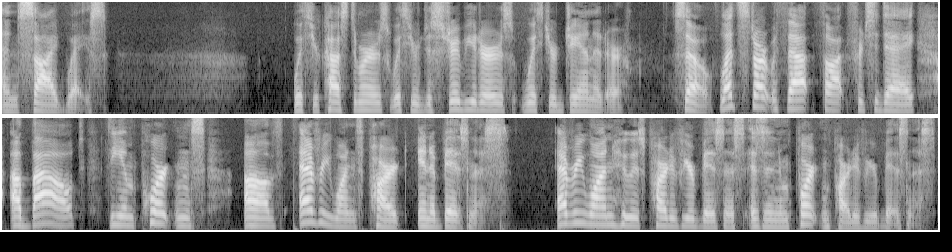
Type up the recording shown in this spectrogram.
and sideways with your customers, with your distributors, with your janitor. So let's start with that thought for today about the importance of everyone's part in a business. Everyone who is part of your business is an important part of your business,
